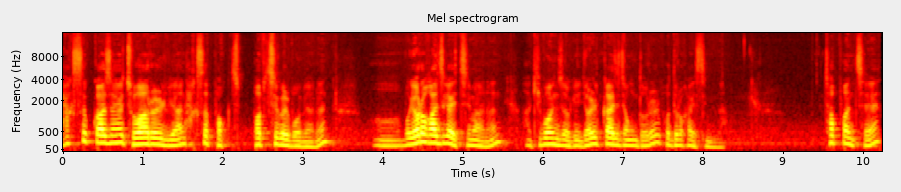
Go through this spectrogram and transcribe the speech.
자, 학습 과정의 조화를 위한 학습 법칙 을 보면은 어, 뭐 여러 가지가 있지만은 기본적인 열 가지 정도를 보도록 하겠습니다. 첫 번째,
